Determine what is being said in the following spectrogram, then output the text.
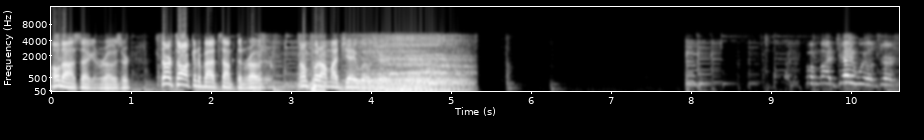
Hold on a second, Roser. Start talking about something, Roser. I'm put on my J. Will jersey. Put my J. Will jersey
